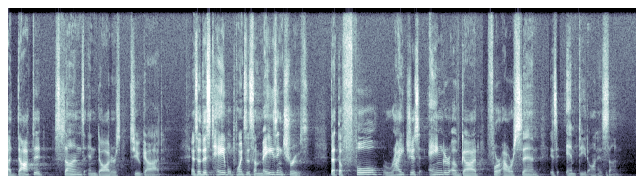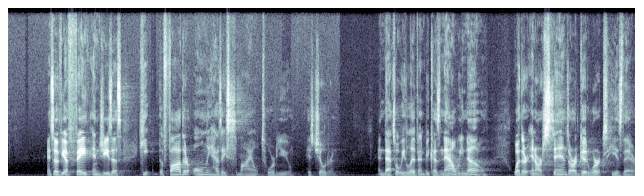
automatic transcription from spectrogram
adopted sons and daughters to God. And so this table points this amazing truth that the full righteous anger of God for our sin is emptied on his son. And so if you have faith in Jesus, he, the Father only has a smile toward you, his children. And that's what we live in because now we know whether in our sins or our good works, he is there.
